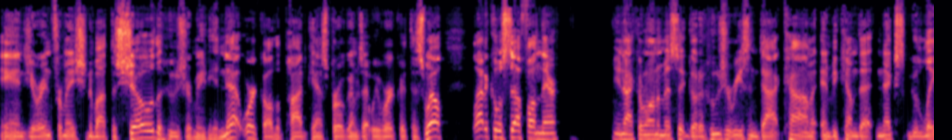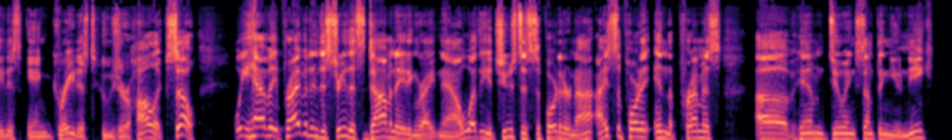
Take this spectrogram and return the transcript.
and your information about the show, the Hooser Media Network, all the podcast programs that we work with as well. A lot of cool stuff on there. You're not going to want to miss it. Go to HooserReason.com and become that next latest and greatest Hooser holic. So we have a private industry that's dominating right now. Whether you choose to support it or not, I support it in the premise of him doing something unique.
